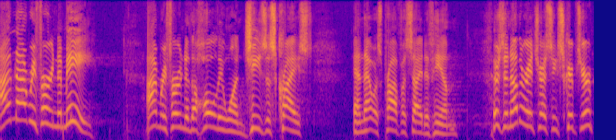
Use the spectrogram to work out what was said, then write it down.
I'm not referring to me, I'm referring to the Holy One, Jesus Christ, and that was prophesied of him. There's another interesting scripture,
